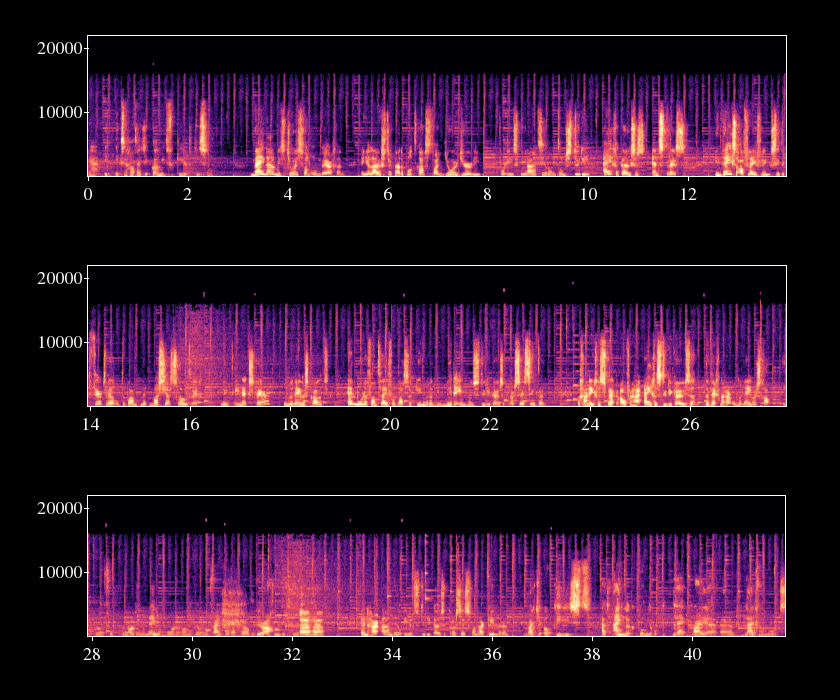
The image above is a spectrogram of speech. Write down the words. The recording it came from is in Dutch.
ja, ik, ik zeg altijd, je kan niet verkeerd kiezen. Mijn naam is Joyce van Ombergen en je luistert naar de podcast van Your Journey voor inspiratie rondom studie, eigen keuzes en stress. In deze aflevering zit ik virtueel op de bank met Masha Slootweg, LinkedIn-expert, ondernemerscoach en moeder van twee volwassen kinderen die midden in hun studiekeuzeproces zitten. We gaan in gesprek over haar eigen studiekeuze, de weg naar haar ondernemerschap. Ik wilde vroeger nooit ondernemer worden, want ik wilde in feite echt wel de deur achter me dicht kunnen. En haar aandeel in het studiekeuzeproces van haar kinderen. Wat je ook kiest, uiteindelijk kom je op de plek waar je eh, blij van wordt.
